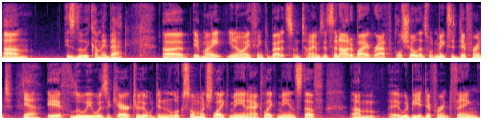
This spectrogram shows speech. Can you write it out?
Um, is Louie coming back? Uh, it might, you know, I think about it sometimes. It's an autobiographical show. That's what makes it different. Yeah. If Louie was a character that didn't look so much like me and act like me and stuff, um, it would be a different thing.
